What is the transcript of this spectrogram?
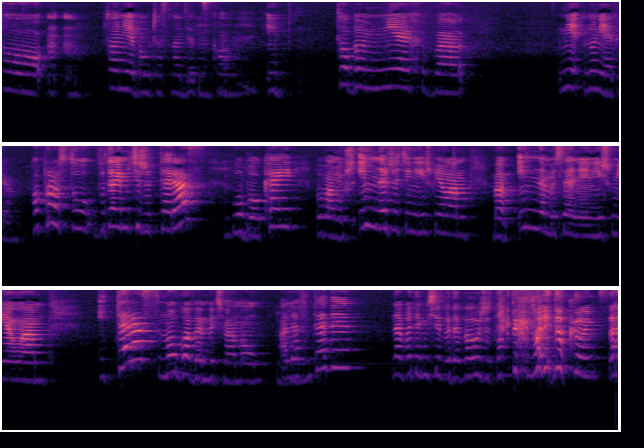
to, mm-mm, to nie był czas na dziecko. I to by mnie chyba. Nie, no nie wiem. Po prostu wydaje mi się, że teraz byłoby ok, bo mam już inne życie niż miałam, mam inne myślenie niż miałam. I teraz mogłabym być mamą, ale wtedy, nawet jak mi się wydawało, że tak, to chyba nie do końca.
